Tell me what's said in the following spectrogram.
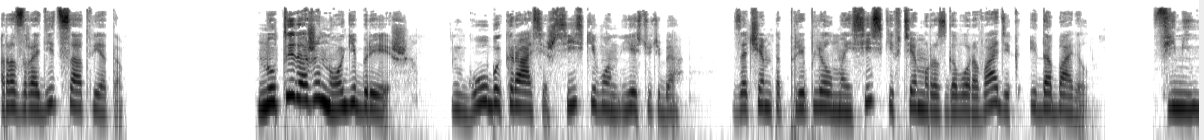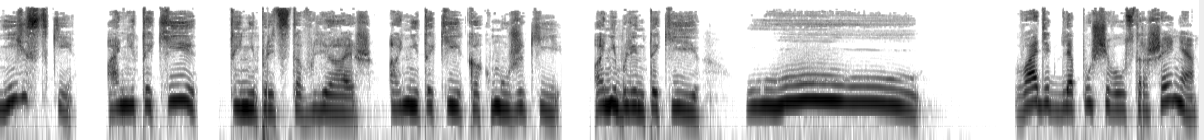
разродится ответом. Ну ты даже ноги бреешь, губы красишь, сиськи вон есть у тебя. Зачем-то приплел мои сиськи в тему разговора Вадик и добавил. Феминистки? Они такие, ты не представляешь, они такие, как мужики. Они, блин, такие у, Вадик для пущего устрашения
